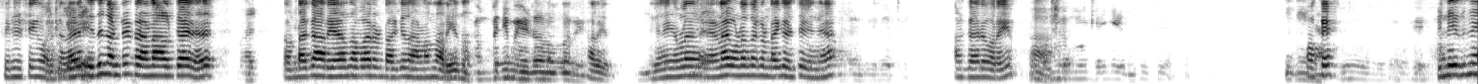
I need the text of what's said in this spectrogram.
ഫിനിഷിംഗ് വർക്ക് അതായത് ഇത് കണ്ടിട്ടാണ് ആൾക്കാര് ഉണ്ടാക്കാൻ അറിയാവുന്നവരുണ്ടാക്കിയതാണെന്ന് അറിയുന്നത് കമ്പനി മേഡാണെന്ന് അറിയാം അറിയുന്നത് ഇങ്ങനെ നമ്മൾ എണ്ണ കൊണ്ടൊക്കെ ഉണ്ടാക്കി വെച്ച് കഴിഞ്ഞാൽ ആൾക്കാർ പറയും ആ. ഓക്കെ പിന്നെ ഇതിന്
